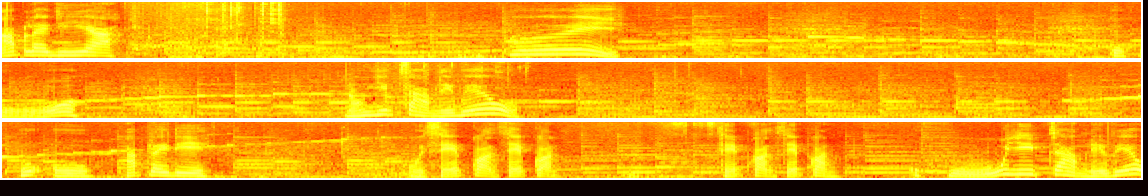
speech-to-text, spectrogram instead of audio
อัพอะไรดีอะ เฮ้ย โอ้โห น้องยี่สามเลเวล โอ้โหอัพอะไรดี โอ้ยเซฟก่อนเซฟก่อน เซฟก่อนเซฟก่อน โอ้โหยี่สามเลเวล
